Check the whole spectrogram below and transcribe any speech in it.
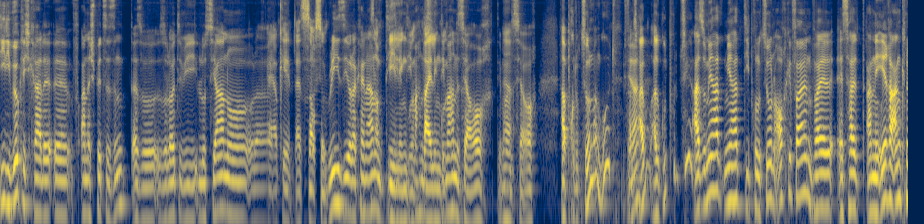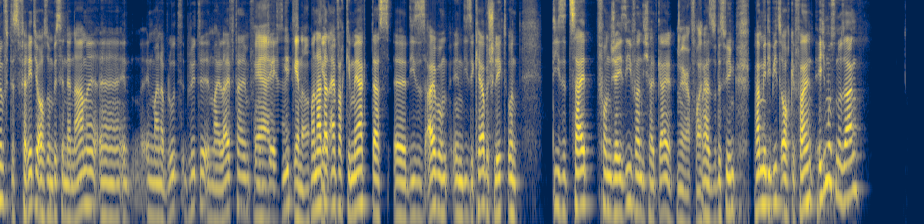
die, die wirklich gerade äh, an der Spitze sind, also so Leute wie Luciano oder Ja, okay, das ist auch so. Reezy oder keine Ahnung, die, die, machen das, die machen das ja auch. Die machen Ja. das ja auch. Aber Produktionen waren gut. Ich fand Ja. das Album also gut produziert. Also mir hat, mir hat die Produktion auch gefallen, weil es halt an eine Ära anknüpft. Das verrät ja auch so ein bisschen der Name äh, in, in meiner Blut, Blüte, in my lifetime von Ja, Jay-Z. ja, genau, Man hat genau. halt einfach gemerkt, dass äh, dieses Album in diese Kerbe schlägt und diese Zeit von Jay-Z fand ich halt geil. Ja, voll. Also deswegen haben mir die Beats auch gefallen. Ich muss nur sagen,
